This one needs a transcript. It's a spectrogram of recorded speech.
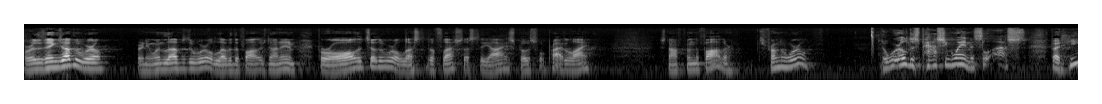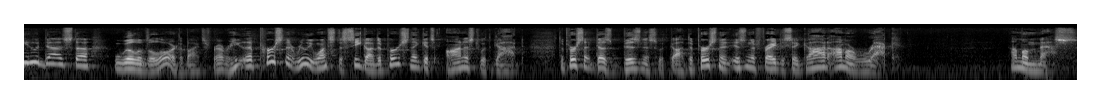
or the things of the world. For anyone loves the world, love of the Father is not in him. For all that's of the world, lust of the flesh, lust of the eyes, boastful pride of life, it's not from the Father, it's from the world. The world is passing away and it's lust. But he who does the will of the Lord abides forever. He, the person that really wants to see God, the person that gets honest with God, the person that does business with God, the person that isn't afraid to say, God, I'm a wreck. I'm a mess.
